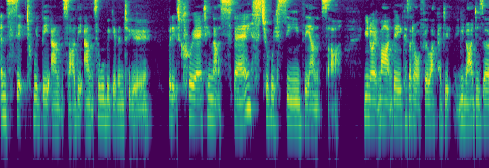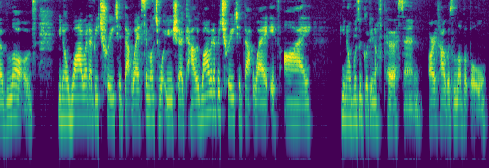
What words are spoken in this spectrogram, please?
And sit with the answer. The answer will be given to you, but it's creating that space to receive the answer. You know, it might be because I don't feel like I, de- you know, I deserve love. You know, why would I be treated that way? Similar to what you shared, Kylie. Why would I be treated that way if I, you know, was a good enough person or if I was lovable?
